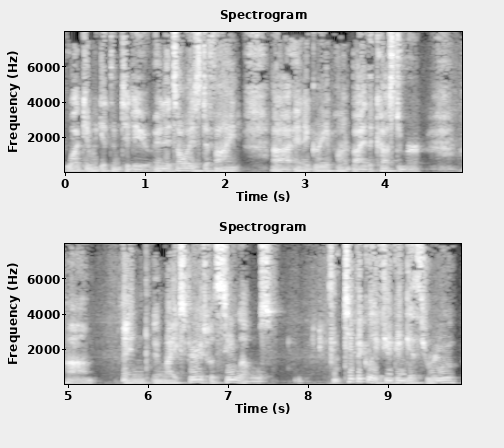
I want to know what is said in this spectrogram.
What can we get them to do? And it's always defined uh, and agreed upon by the customer. Um, and in my experience with C levels, typically if you can get through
